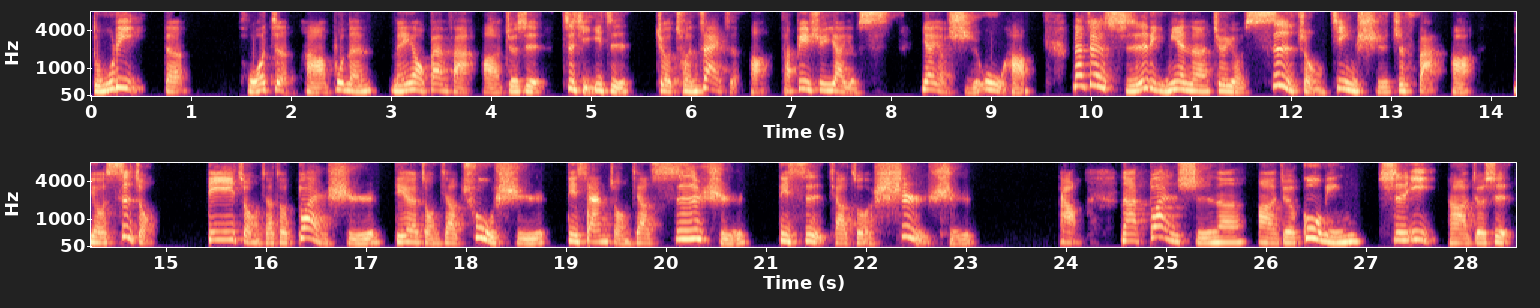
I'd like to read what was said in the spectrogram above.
独立的活着啊，不能没有办法啊，就是自己一直就存在着啊，它必须要有食，要有食物哈。那这个食里面呢，就有四种进食之法啊，有四种，第一种叫做断食，第二种叫促食，第三种叫思食，第四叫做适食。好，那断食呢？啊，就顾名思义啊，就是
